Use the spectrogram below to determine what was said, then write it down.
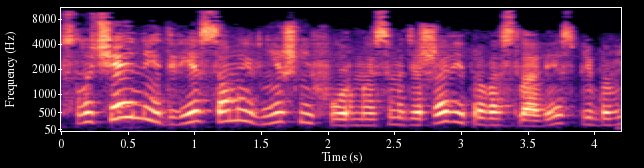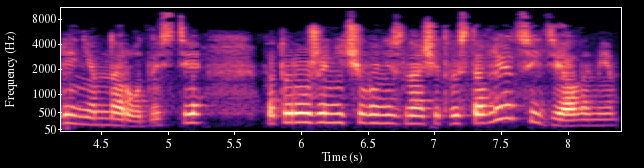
Случайные две самые внешние формы самодержавия и православия с прибавлением народности, которые уже ничего не значат, выставляются идеалами.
